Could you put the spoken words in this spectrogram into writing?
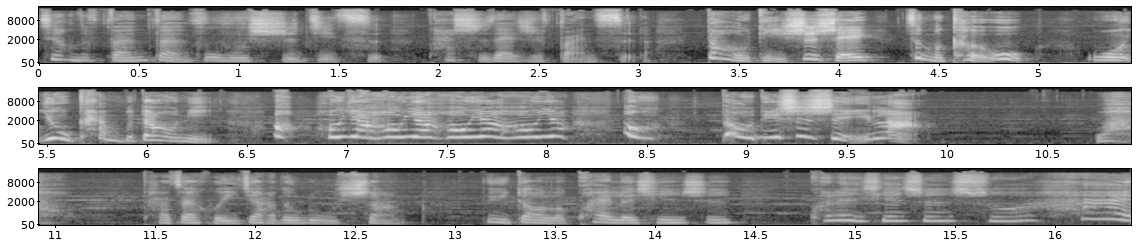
这样的反反复复十几次，他实在是烦死了。到底是谁这么可恶？我又看不到你啊！好痒，好痒，好痒，好痒！哦，到底是谁啦？哇！他在回家的路上遇到了快乐先生。快乐先生说：“嗨，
